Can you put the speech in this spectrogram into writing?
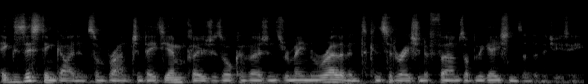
existing guidance on branch and ATM closures or conversions remain relevant to consideration of firms' obligations under the duty.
